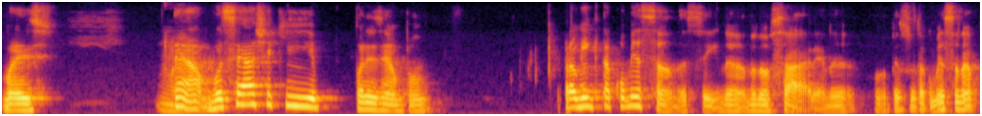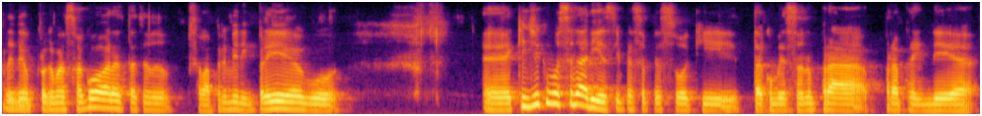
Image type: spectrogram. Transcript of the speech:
Mas, é, é você acha que, por exemplo, para alguém que está começando, assim, né, na nossa área, né? Uma pessoa está começando a aprender programação agora, está tendo, sei lá, primeiro emprego. É, que dica você daria, assim, para essa pessoa que está começando para aprender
